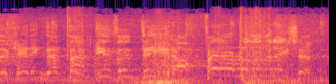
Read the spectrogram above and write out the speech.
indicating that that is indeed a fair elimination.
